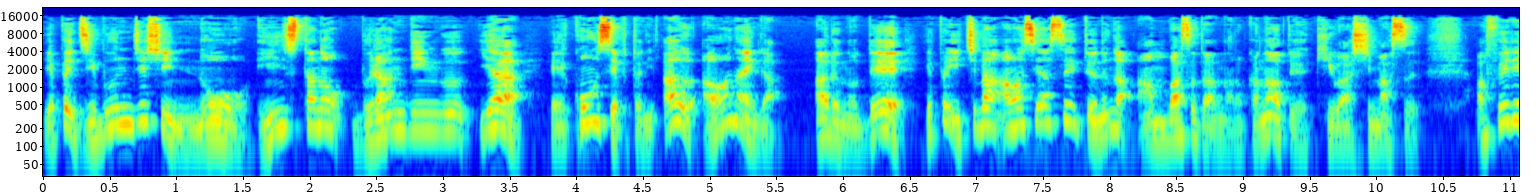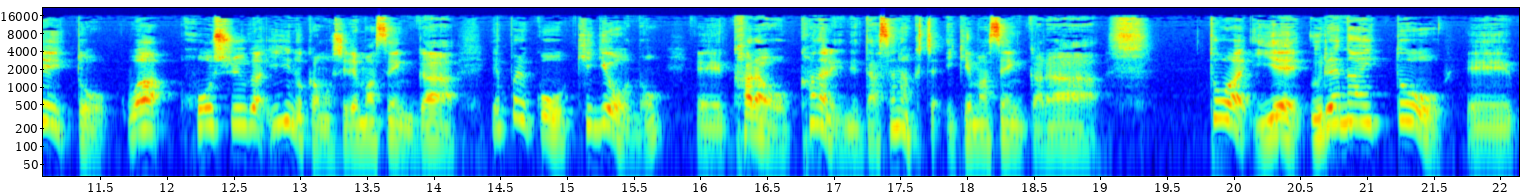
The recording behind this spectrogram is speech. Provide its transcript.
やっぱり自分自身のインスタのブランディングやコンセプトに合う合わないがあるのでやっぱり一番合わせやすいというのがアンバサダーなのかなという気はします。アフィリエイトは報酬がいいのかもしれませんがやっぱりこう企業の、えカラーをかなりね出さなくちゃいけませんからとはいえ売れないと、えー、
